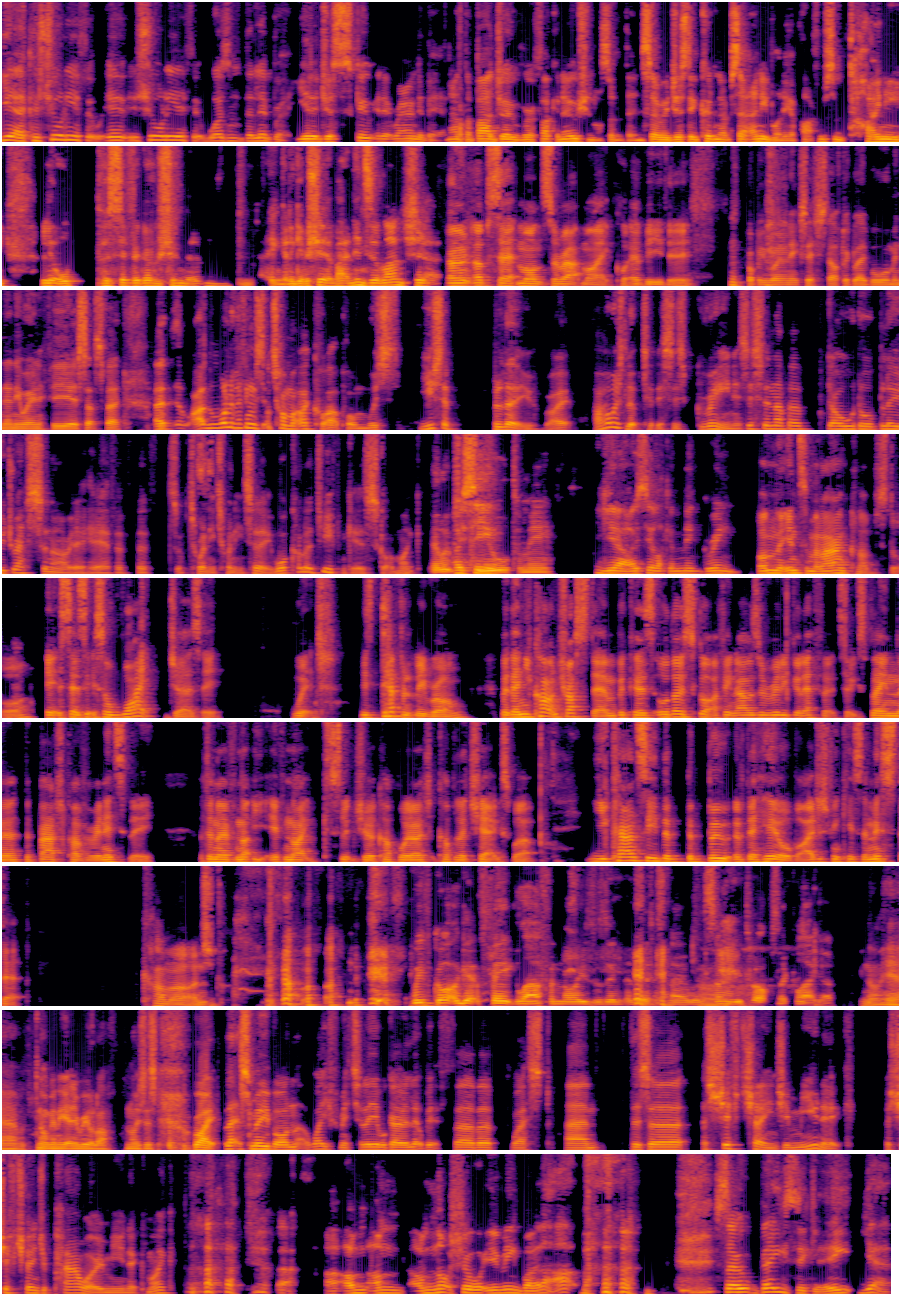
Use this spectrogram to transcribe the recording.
Yeah, because surely if it, it, surely if it wasn't deliberate, you'd have just scooted it around a bit and had the badge over a fucking ocean or something. So it just it couldn't upset anybody apart from some tiny little Pacific Ocean that ain't gonna give a shit about an Inter land shirt. Don't upset Montserrat, Mike. Whatever you do. Probably won't exist after global warming anyway in a few years. That's fair. Uh, one of the things that Tom I caught up on was you said blue, right? I always looked at this as green. Is this another gold or blue dress scenario here for, for sort of 2022? What colour do you think it is, Scott Mike? It looks I teal see, to me. Yeah, I see like a mint green. On the Inter Milan club store, it says it's a white jersey, which is definitely wrong. But then you can't trust them because although Scott, I think that was a really good effort to explain the, the badge cover in Italy. I don't know if if Nike slipped you a couple of a couple of checks, but you can see the, the boot of the heel, but I just think it's a misstep. Come on. Come on. We've got to get fake laughing noises into this now when somebody drops a clanger. No, yeah, we're not going to get any real laugh noises. Right, let's move on away from Italy. We'll go a little bit further west. Um, there's a, a shift change in Munich, a shift change of power in Munich, Mike. I'm I'm I'm not sure what you mean by that. So basically, yeah,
